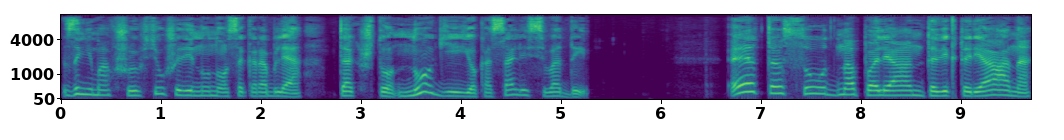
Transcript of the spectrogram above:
занимавшую всю ширину носа корабля, так что ноги ее касались воды. Это судно Полианта Викториана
